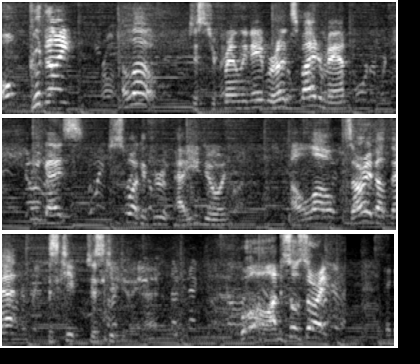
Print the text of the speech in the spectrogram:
Oh, good night! Hello, just your friendly neighborhood Spider-Man. Hey guys, just walking through. How you doing? Hello. Sorry about that. Just keep, just keep doing that. Whoa, I'm so sorry. The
